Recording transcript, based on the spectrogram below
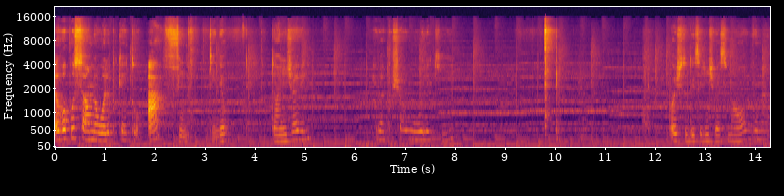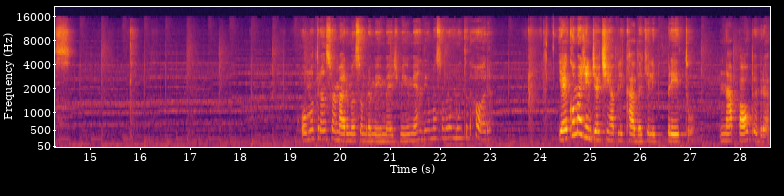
Eu vou puxar o meu olho porque eu tô afim, entendeu? Então a gente vai vir e vai puxar o olho aqui. De tudo isso a gente vai sumar óbvio, mas... Como transformar uma sombra meio média, meio merda em uma sombra muito da hora. E aí, como a gente já tinha aplicado aquele preto na pálpebra,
